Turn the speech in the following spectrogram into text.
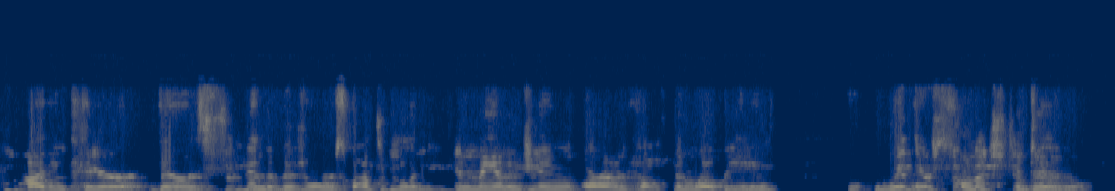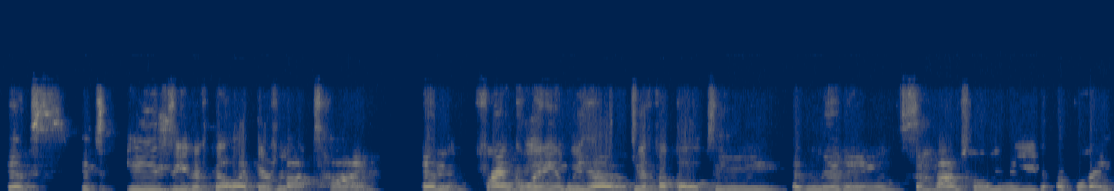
providing care, there is some individual responsibility in managing our own health and well-being. When there's so much to do, it's it's easy to feel like there's not time. And frankly, we have difficulty admitting sometimes when we need a break.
